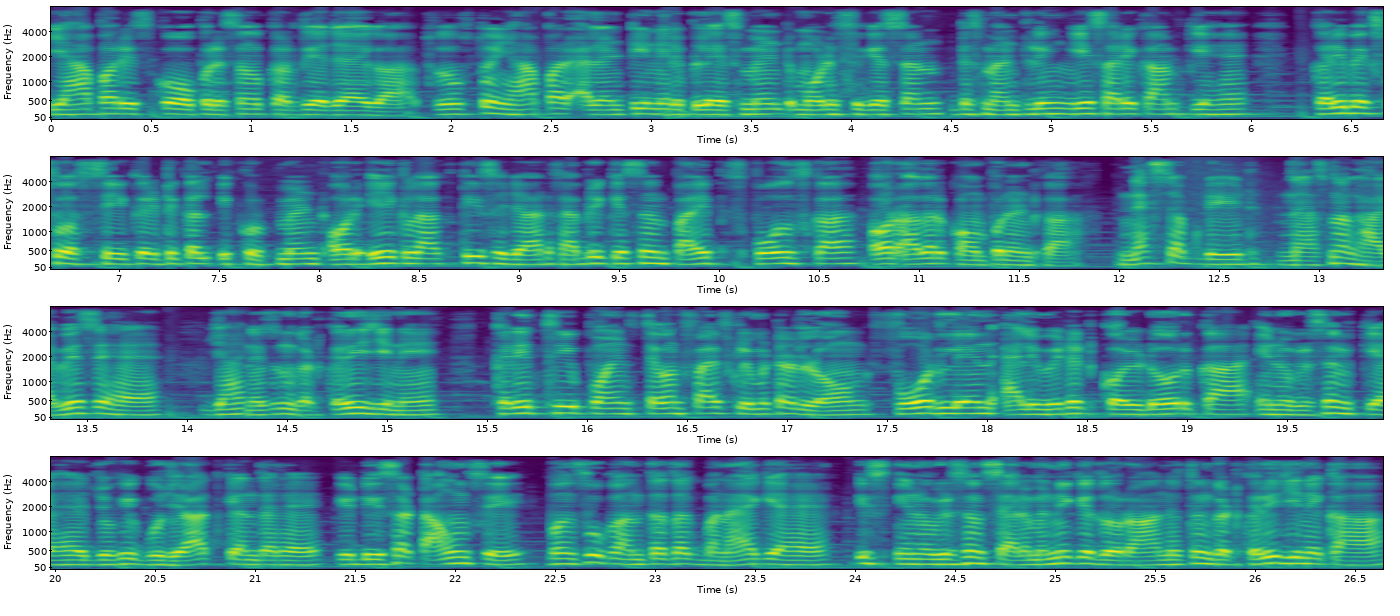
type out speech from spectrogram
यहाँ पर इसको ऑपरेशनल कर दिया जाएगा। तो दोस्तों, यहाँ पर एल ने रिप्लेसमेंट मॉडिफिकेशन डिसमेंटलिंग ये सारे काम किए हैं। करीब 180 क्रिटिकल इक्विपमेंट और एक लाख तीस हज़ार फेब्रिकेशन पाइप स्पोल्स का और अदर कंपोनेंट का। नेक्स्ट अपडेट नेशनल हाईवे से है, जहाँ नितिन गडकरी जी ने करीब 3.75 kilometre long four lane elevated corridor का इनोग्रेशन किया है, जो कि गुजरात के अंदर है। ये डीसा टाउन से बंसुकांता तक बनाया गया है। इस इनोग्रेशन सेरेमनी के दौरान नितिन गडकरी जी ने कहा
